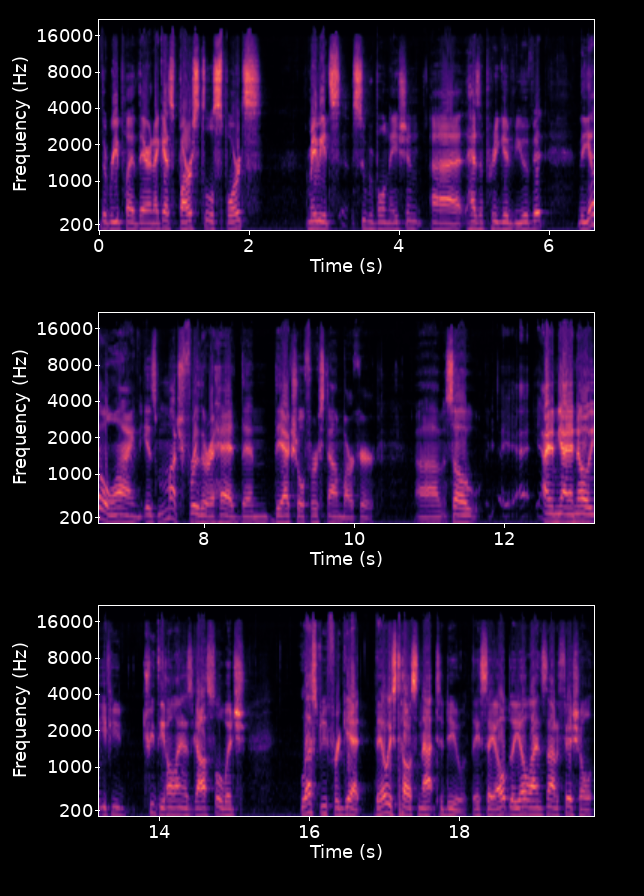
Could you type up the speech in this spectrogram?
the replay there, and I guess Barstool Sports, or maybe it's Super Bowl Nation, uh, has a pretty good view of it. The yellow line is much further ahead than the actual first down marker. Um, so, I mean, I know if you treat the yellow line as gospel, which, lest we forget, they always tell us not to do. They say, "Oh, the yellow line's not official,"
